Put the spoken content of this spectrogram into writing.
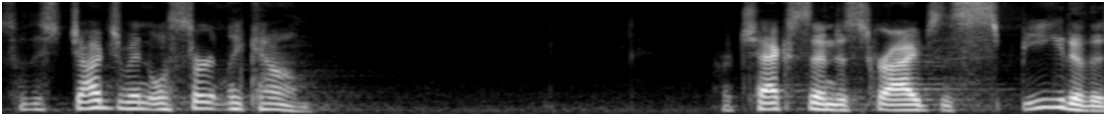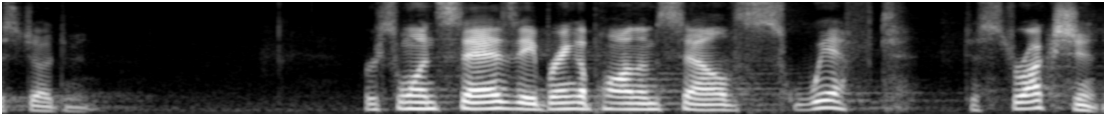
So this judgment will certainly come. Our text then describes the speed of this judgment. Verse 1 says, They bring upon themselves swift destruction.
